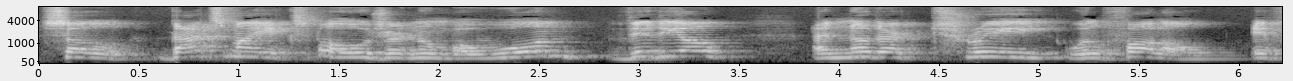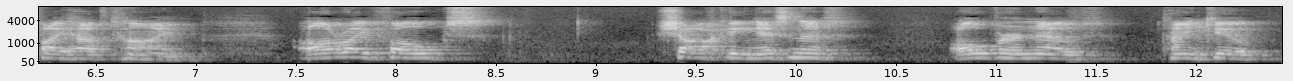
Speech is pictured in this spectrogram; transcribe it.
So that's my exposure number one video. Another three will follow if I have time. All right, folks. Shocking, isn't it? Over and out. Thank you.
